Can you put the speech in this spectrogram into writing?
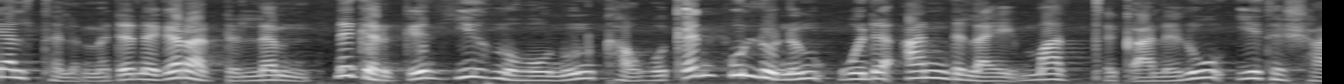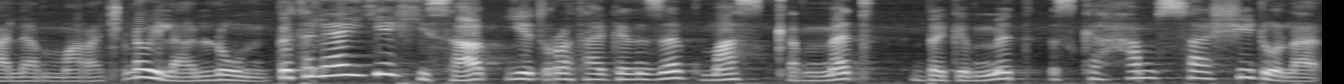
ያልተለመደ ነገር አይደለም። ነገር ግን ይህ መሆኑን ካወቅን ሁሉንም ወደ አንድ ላይ ማጠቃለሉ የተሻለ አማራጭ ነው ይላሉ። በተለያየ ሂሳብ የጡረታ ገንዘብ ማስቀመጥ በግምት እስከ 50 ሺህ ዶላር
